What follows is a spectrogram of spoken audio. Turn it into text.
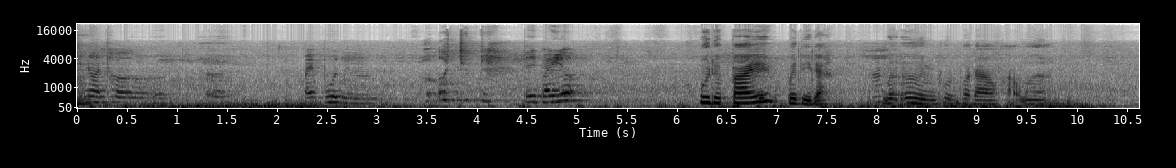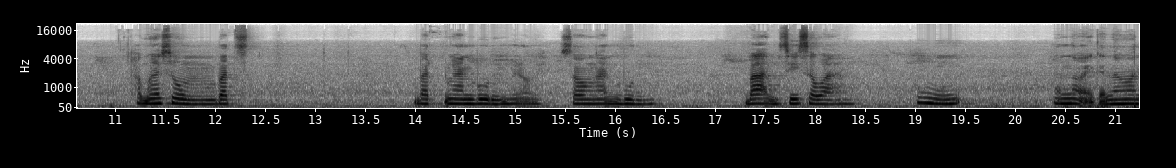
ที่นอนเทิงเออไปบุญโอ้ยจิ๊บเลยได้ไปเยอะพูดได้ไปเปิดดีดะเมื่ออื่นพูดพอดาวเขาเมื่อเขาเมื่อส่งบัตรบัตรงานบุญพี่น้องซองงานบุญ บ้านสีสว่างพรุ่งนี้น้ำหน่อยกันนอน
